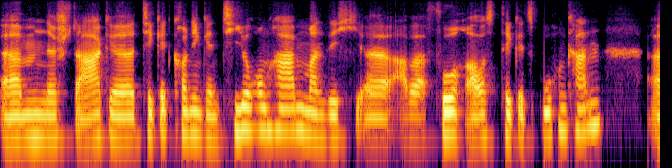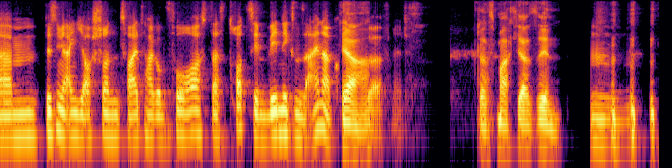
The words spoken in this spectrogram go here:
ähm, eine starke Ticketkontingentierung haben, man sich äh, aber voraus Tickets buchen kann, ähm, wissen wir eigentlich auch schon zwei Tage im Voraus, dass trotzdem wenigstens einer ja, geöffnet. Das macht ja Sinn. Mhm.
